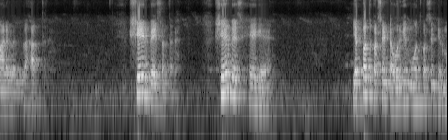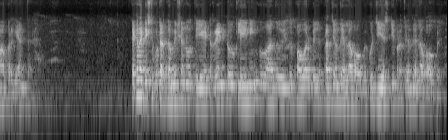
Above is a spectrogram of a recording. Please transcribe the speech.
ಮಾಲೆಗಳಲ್ಲೆಲ್ಲ ಹಾಕ್ತಾರೆ. ಶೇರ್ ಬೇಸ್ ಅಂತಾರೆ. ಶೇರ್ ಬೇಸ್ ಹೇಗೆ? ಎಪ್ಪತ್ತು ಪರ್ಸೆಂಟ್ ಅವರಿಗೆ, ಮೂವತ್ತು ಪರ್ಸೆಂಟ್ ನಿರ್ಮಾಪರಿಗೆ ಅಂತಾರೆ. ಯಾಕಂದರೆ distributor commission theatre rent cleaning ಅದು ಇದು ಪವರ್ ಬಿಲ್ ಪ್ರತಿಯೊಂದು ಎಲ್ಲ ಹೋಗಬೇಕು. ಜಿ ಎಸ್ ಟಿ ಪ್ರತಿಯೊಂದು ಎಲ್ಲ ಹೋಗಬೇಕು.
